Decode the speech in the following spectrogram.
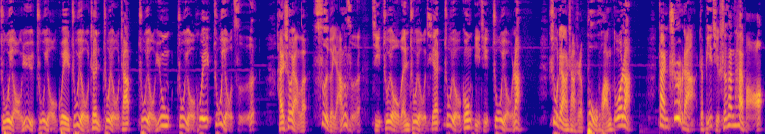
朱有玉、朱有圭、朱有贞、朱有璋、朱有雍、朱有辉、朱有子，还收养了四个养子，即朱有文、朱有谦、朱有功以及朱有让。数量上是不遑多让，但质量这比起十三太保，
